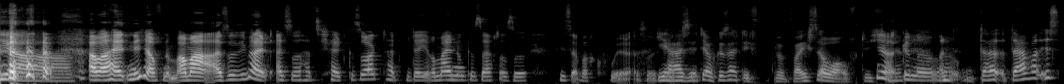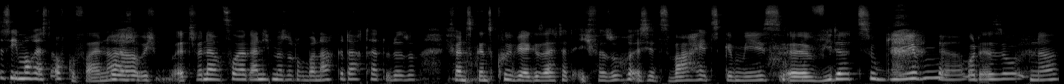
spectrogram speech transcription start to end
Ja. aber halt nicht auf eine Mama. Also sie war halt, also hat sich halt gesorgt, hat wieder ihre Meinung gesagt. Also sie ist einfach cool. Also ja, sie hat ja auch gesagt, ich war ich sauer auf dich. Ja, ne? genau. Und ja. da, da war, ist es ihm auch erst aufgefallen. Ne? Ja. Also ich, als wenn er vorher gar nicht mehr so drüber nachgedacht hat oder so. Ich fand es ganz cool, wie er gesagt hat, ich versuche es jetzt wahrheitsgemäß äh, wiederzugeben ja. oder so. Ne?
